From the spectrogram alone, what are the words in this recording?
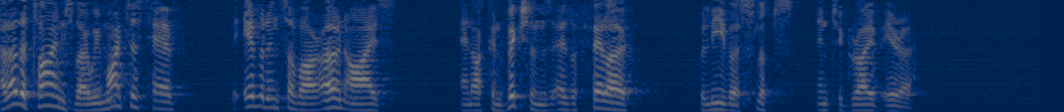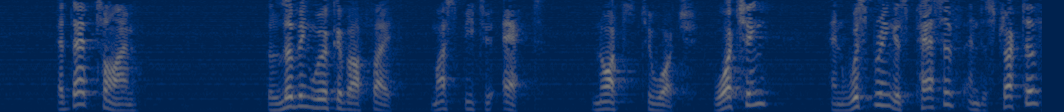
At other times, though, we might just have the evidence of our own eyes and our convictions as a fellow believer slips into grave error. At that time, the living work of our faith must be to act not to watch. Watching and whispering is passive and destructive,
